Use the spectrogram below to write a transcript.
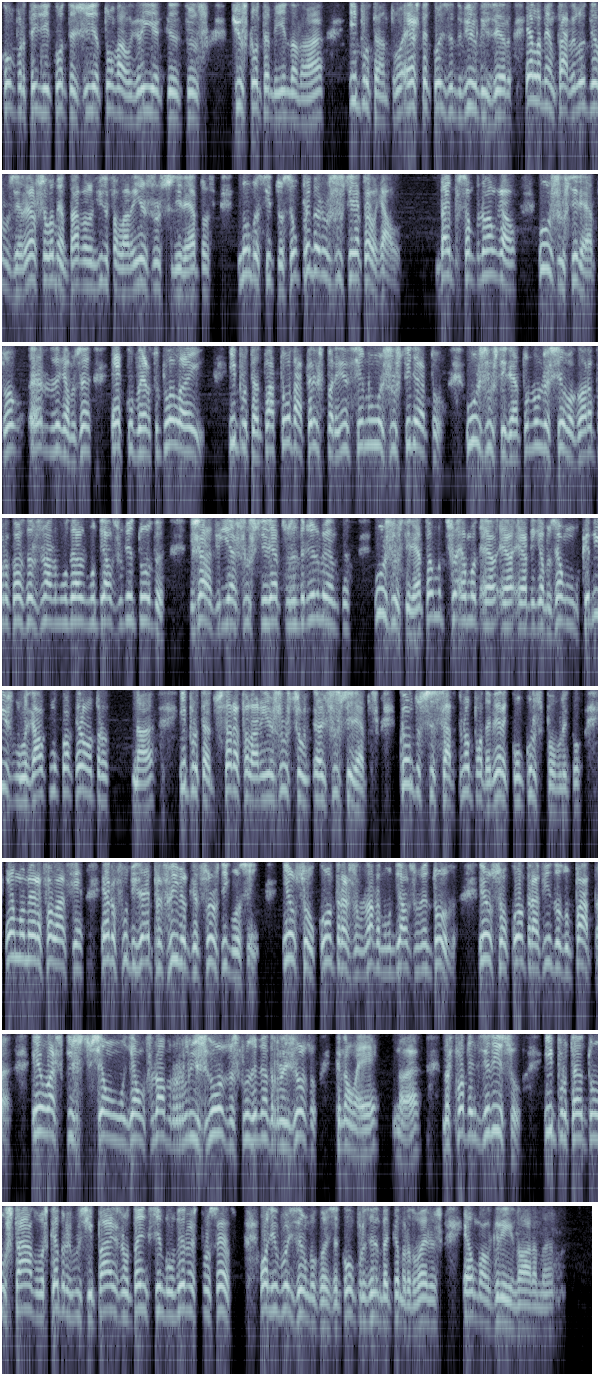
compartilha e contagia toda a alegria que, que, os, que os contamina, não é? E, portanto, esta coisa de vir dizer, é lamentável, eu devo dizer, é lamentável vir falar em ajustes diretos numa situação, primeiro o ajuste direto é legal, dá a impressão que não é legal. O justo direto, eh, digamos, é, é coberto pela lei. E, portanto, há toda a transparência num ajuste direto. O ajuste direto não nasceu agora por causa da Jornada Mundial, Mundial de Juventude. Já havia ajustes diretos anteriormente. O ajuste direto é, uma, é, uma, é, é, é, digamos, é um mecanismo legal como qualquer outro. Não é? E, portanto, estar a falar em ajustes, ajustes diretos, quando se sabe que não pode haver concurso público, é uma mera falácia. É, no fundo, é preferível que as pessoas digam assim: eu sou contra a Jornada Mundial de Juventude, eu sou contra a vinda do Papa, eu acho que isto é um, é um fenómeno religioso, exclusivamente religioso, que não é, não é? Mas podem dizer isso. E, portanto, o Estado, as câmaras municipais não têm que se envolver neste processo. Olha, eu vou lhe dizer uma coisa: com o Presidente da Câmara de Oeiras é uma alegria enorme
